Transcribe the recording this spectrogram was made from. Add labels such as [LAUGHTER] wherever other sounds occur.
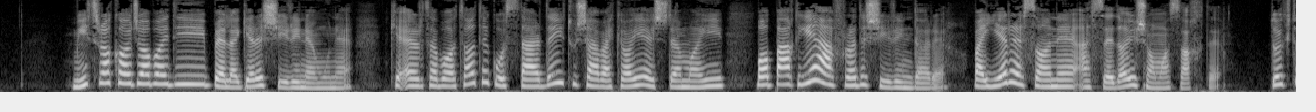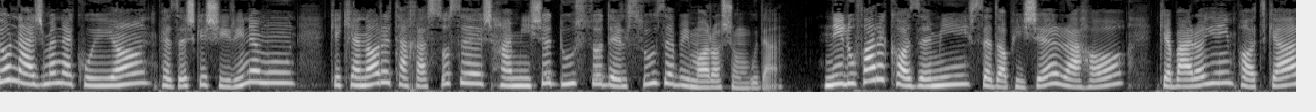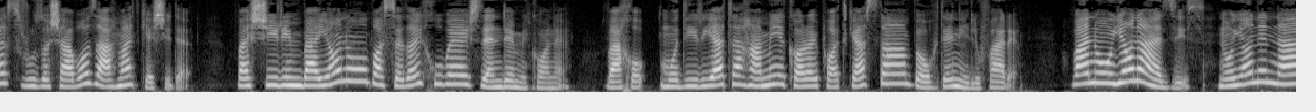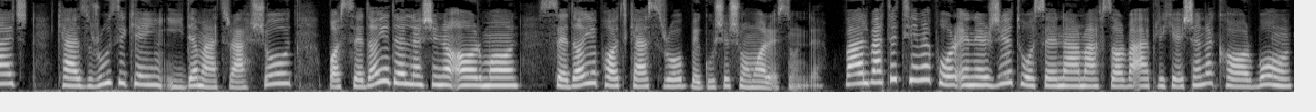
میترا کاجابادی بلاگر شیرینمونه که ارتباطات گسترده‌ای تو شبکه های اجتماعی با بقیه افراد شیرین داره و یه رسانه از صدای شما ساخته. دکتر نجمه نکویان پزشک شیرینمون که کنار تخصصش همیشه دوست و دلسوز بیماراشون بودن. نیلوفر کازمی صدا پیشه رها که برای این پادکست روز و شبا زحمت کشیده و شیرین بیانو با صدای خوبش زنده می‌کنه. و خب مدیریت همه کارهای پادکستم به عهده نیلوفره و نویان عزیز نویان نجد که از روزی که این ایده مطرح شد با صدای دلنشین آرمان صدای پادکست رو به گوش شما رسونده و البته تیم پر انرژی توسعه نرم افزار و اپلیکیشن کاربون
